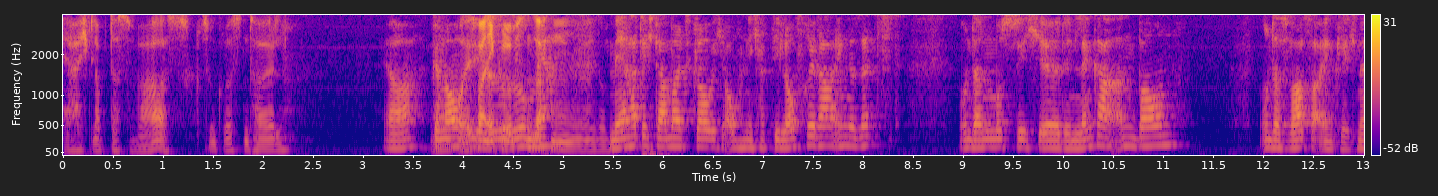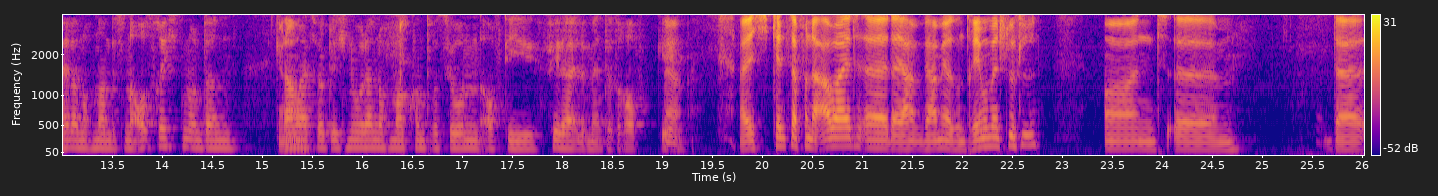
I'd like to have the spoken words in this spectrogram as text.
Ja, ich glaube, das war's zum größten Teil. Ja, genau. Ja, das waren die also gröbsten so mehr, Sachen. Mehr hatte ich damals, glaube ich, auch nicht. Ich habe die Laufräder eingesetzt und dann musste ich äh, den Lenker anbauen. Und das war's eigentlich, ne? Dann nochmal ein bisschen ausrichten und dann genau. damals wirklich nur dann nochmal Kompressionen auf die Federelemente drauf geben. Ja. Ich kenne es ja von der Arbeit, äh, da, wir haben ja so einen Drehmomentschlüssel und ähm, da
